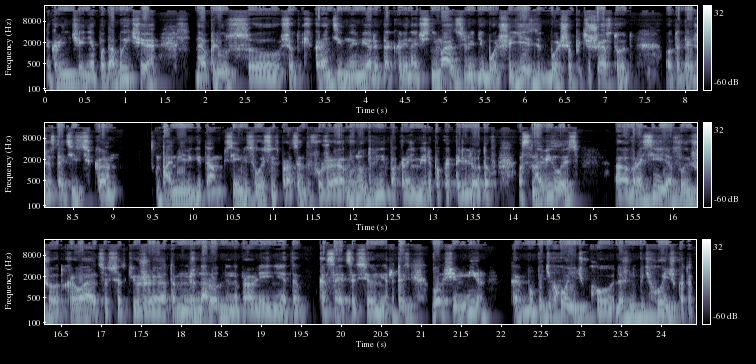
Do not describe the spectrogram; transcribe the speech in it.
ограничения по добыче, э, плюс все-таки карантинные меры так или иначе снимаются, люди больше ездят, больше путешествуют. Вот опять же статистика по Америке там 70-80% уже внутренних, по крайней мере, пока перелетов восстановилось. Э, в России, я слышу, открываются все-таки уже там, международные направления. Это касается всего мира. То есть, в общем, мир как бы потихонечку, даже не потихонечку, а так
